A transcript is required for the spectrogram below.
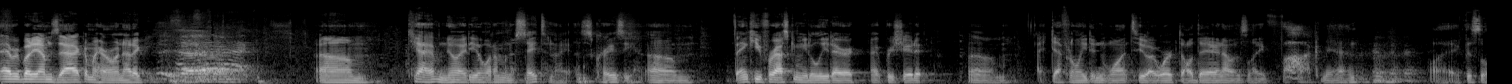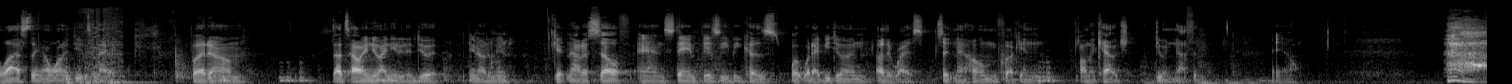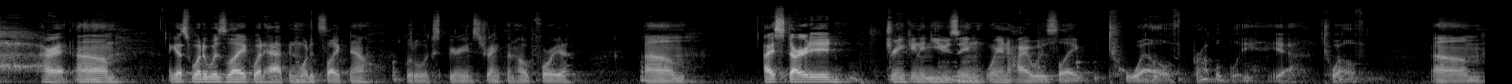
Everybody, I'm Zach. I'm a heroin addict. Um, yeah, I have no idea what I'm going to say tonight. This is crazy. Um, thank you for asking me to lead, Eric. I appreciate it. Um, I definitely didn't want to. I worked all day and I was like, fuck, man. like, this is the last thing I want to do tonight. But um, that's how I knew I needed to do it. You know what I mean? Getting out of self and staying busy because what would I be doing otherwise? Sitting at home, fucking on the couch, doing nothing. You know. All right. Um, I guess what it was like, what happened, what it's like now. A little experience, strength, and hope for you. Um, I started drinking and using when I was like 12, probably. Yeah, 12. Um,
